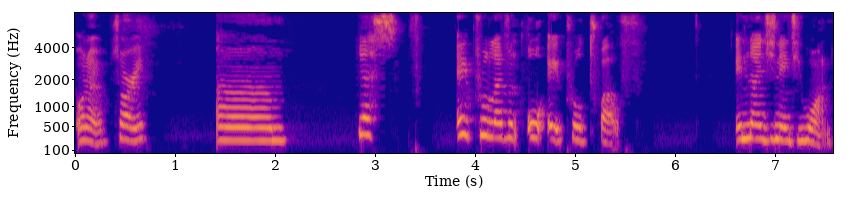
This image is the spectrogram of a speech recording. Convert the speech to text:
Oh no, sorry. Um, yes, April 11th or April 12th in 1981.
